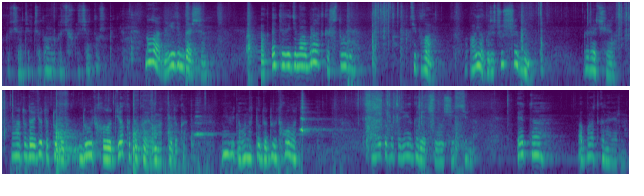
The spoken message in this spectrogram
выключатель. Что-то он выключ... включать должен быть. Ну ладно, едем дальше. Так, это, видимо, обратка, что ли, тепла. А я горячущая, блин. Горячая. Она туда идет, оттуда дует холодяка такая. Вон оттуда как. Не видно, вон оттуда дует холод. Но эта батарея горячая очень сильно. Это обратка, наверное.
